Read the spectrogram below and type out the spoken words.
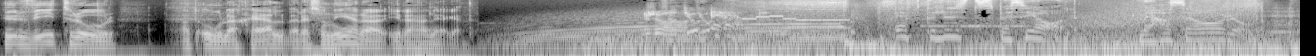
hur vi tror att Ola själv resonerar i det här läget. Radio 1. Efterlyst special med Hasse Aro.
